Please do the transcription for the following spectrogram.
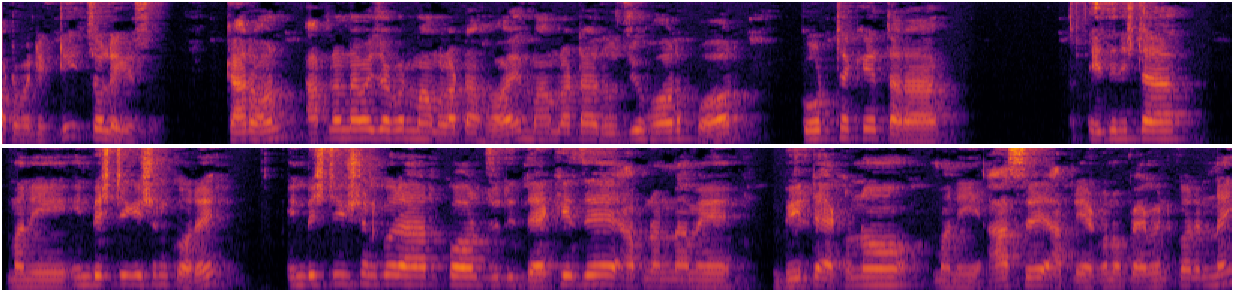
অটোমেটিকলি চলে গেছে। কারণ আপনার নামে যখন মামলাটা হয়, মামলাটা রুজু হওয়ার পর কোর্ট থেকে তারা এই জিনিসটা মানে ইনভেস্টিগেশন করে। ইনভেস্টিগেশন করার পর যদি দেখে যে আপনার নামে বিলটা এখনও মানে আছে, আপনি এখনও পেমেন্ট করেন নাই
